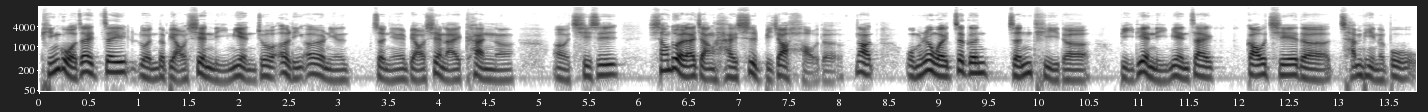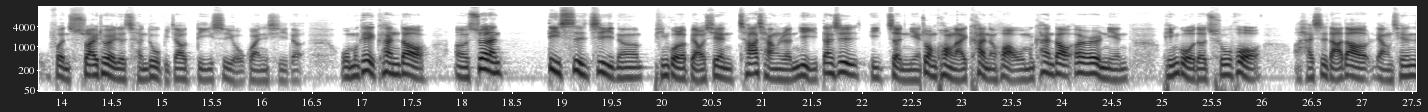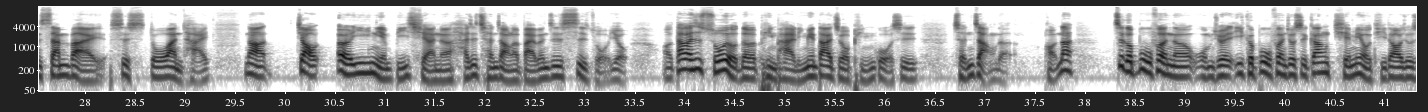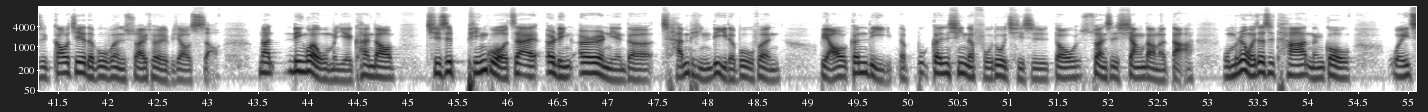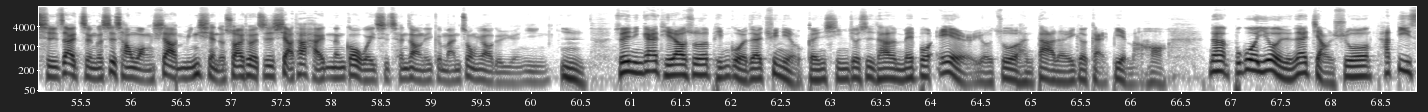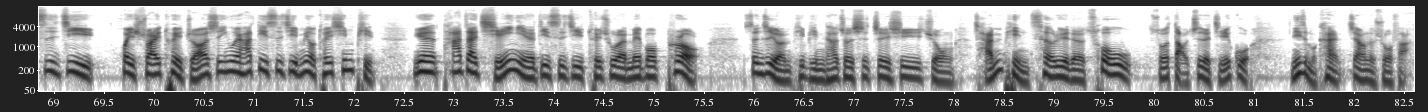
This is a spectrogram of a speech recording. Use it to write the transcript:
苹果在这一轮的表现里面，就二零二二年整年的表现来看呢，呃，其实相对来讲还是比较好的。那我们认为这跟整体的笔电里面在高阶的产品的部分衰退的程度比较低是有关系的。我们可以看到，呃，虽然第四季呢苹果的表现差强人意，但是以整年状况来看的话，我们看到二二年苹果的出货还是达到两千三百四十多万台，那较二一年比起来呢，还是成长了百分之四左右。呃，大概是所有的品牌里面，大概只有苹果是成长的。好，那。这个部分呢，我们觉得一个部分就是刚前面有提到，就是高阶的部分衰退的比较少。那另外我们也看到，其实苹果在二零二二年的产品力的部分，表跟里的不更新的幅度，其实都算是相当的大。我们认为这是它能够维持在整个市场往下明显的衰退之下，它还能够维持成长的一个蛮重要的原因。嗯，所以您刚才提到说，苹果在去年有更新，就是它的 MacBook Air 有做很大的一个改变嘛，哈。那不过也有人在讲说，它第四季会衰退，主要是因为它第四季没有推新品，因为它在前一年的第四季推出了 MacBook Pro，甚至有人批评它说是这是一种产品策略的错误所导致的结果。你怎么看这样的说法？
